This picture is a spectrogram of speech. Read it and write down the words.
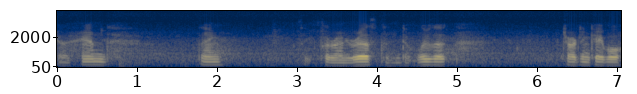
Got a hand thing so you can put it around your wrist and don't lose it. Charging cable.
